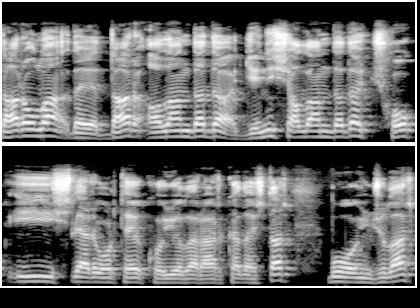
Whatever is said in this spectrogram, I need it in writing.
dar olan dar alanda da geniş alanda da çok iyi işler ortaya koyuyorlar arkadaşlar bu oyuncular.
